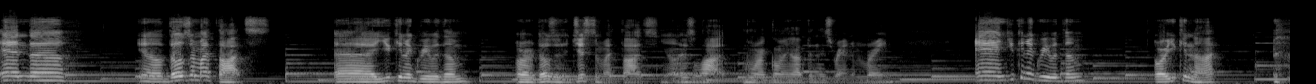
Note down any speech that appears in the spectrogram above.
And, uh, you know, those are my thoughts. Uh, you can agree with them, or those are the gist of my thoughts. You know, there's a lot more going up in this random brain. And you can agree with them, or you cannot.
